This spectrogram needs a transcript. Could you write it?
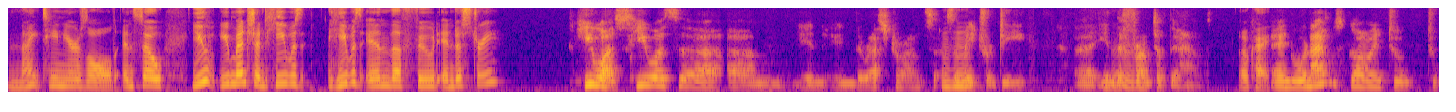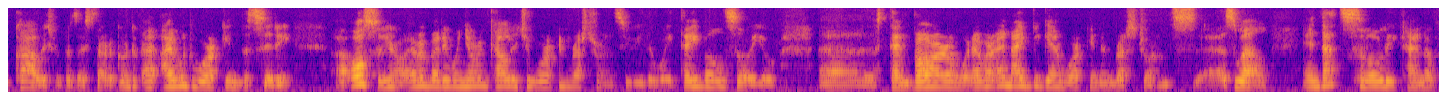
19 years old. And so you you mentioned he was he was in the food industry? He was he was uh, um, in in the restaurants as a maitre d uh, in the front of the house. Okay. And when I was going to, to college, because I started going to, I, I would work in the city. Uh, also, you know, everybody, when you're in college, you work in restaurants. You either wait tables or you uh, stand bar or whatever. And I began working in restaurants as well. And that slowly kind of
